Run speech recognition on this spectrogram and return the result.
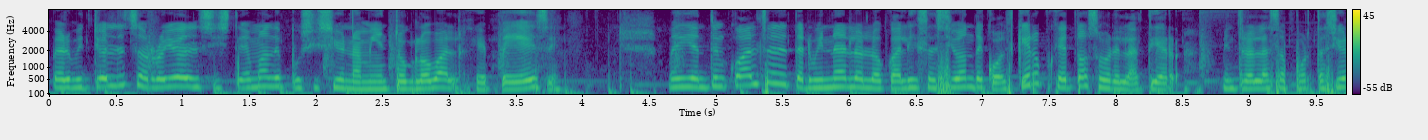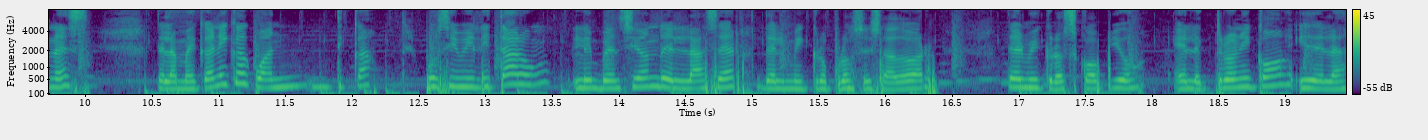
permitió el desarrollo del sistema de posicionamiento global GPS, mediante el cual se determina la localización de cualquier objeto sobre la Tierra, mientras las aportaciones de la mecánica cuántica posibilitaron la invención del láser, del microprocesador, del microscopio electrónico y de la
